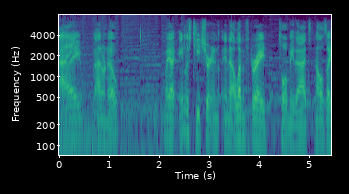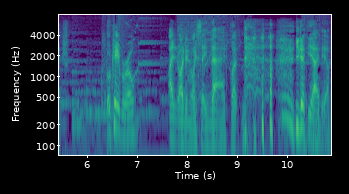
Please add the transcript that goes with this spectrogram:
I, I don't know. My English teacher in, in 11th grade told me that, and I was like, okay bro, I, I didn't really say that, but you get the idea.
